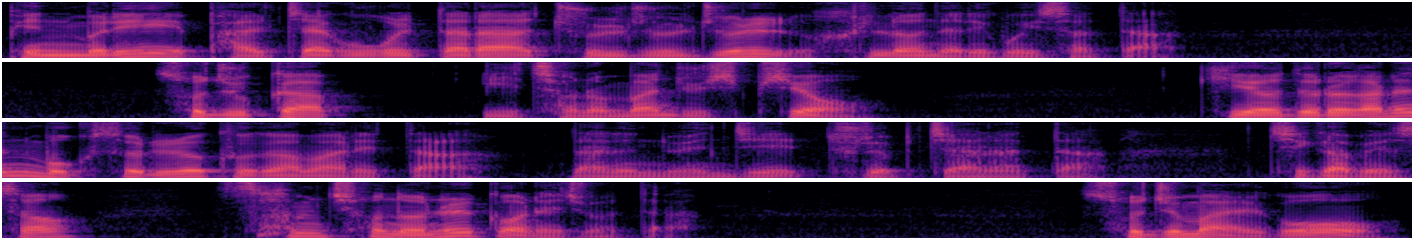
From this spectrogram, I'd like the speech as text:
빗물이 발자국을 따라 줄줄줄 흘러내리고 있었다. 소주값 2천 원만 주십시오. 기어 들어가는 목소리로 그가 말했다. 나는 왠지 두렵지 않았다. 지갑에서 3천 원을 꺼내주었다. 소주 말고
